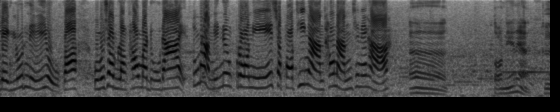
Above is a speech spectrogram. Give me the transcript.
เล็งรุ่นนี้อยู่ก็คุณผู้ชมลองเข้ามาดูได้ ต้องถามนิดนึงโปรนี้เฉพาะที่งานเท่านั้นใช่ไหมคะเอ่อ ตอนนี้เนี่ยคือ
